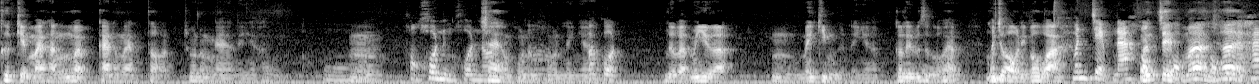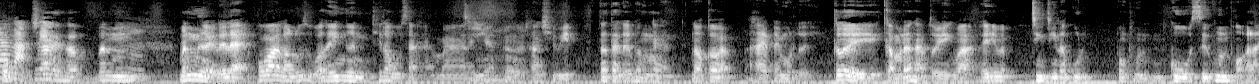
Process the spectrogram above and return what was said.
คือเก็บมาทั้งแบบการทำงานตลอดช่วงทำงานอะไรเงี้ยครับผมโอ้อืมของคนหนึ่งคนเนาะใช่ของคนหนึ่งคนอะไรเงี้ยปรากฏเหลือแบบไม่เยอะอะอืมไม่กี่หมื่นอะไรเงี้ยครับก็เลยรู้สึกว่าแบบโอ้มันจะออกดีปะวะมันเจ็บนะหมันเจ็บมากหใช่เหลือห้าหลักเนี่ยใช่ครับ มันอื มมันเหนื่อยเลยแหละ เพราะว่าเรารู้สึกว่าเฮ้ยเงินที่เราอุตส่าห์หามาอะไรเงี้ยจริงเออทั้งชีวิตตั้งแต่เริ่มทำงานเราก็แบบหายไปหมดเลย ก็เลยกลับมานั่งถามตัวเองว่าเฮ้ยแบบจริง ๆ แล้วกูลงทุนกูซื้อหุ้นเพราะอะไร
